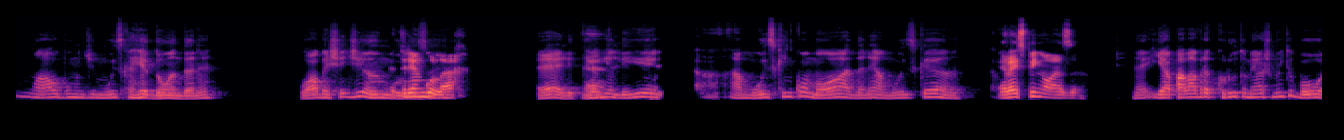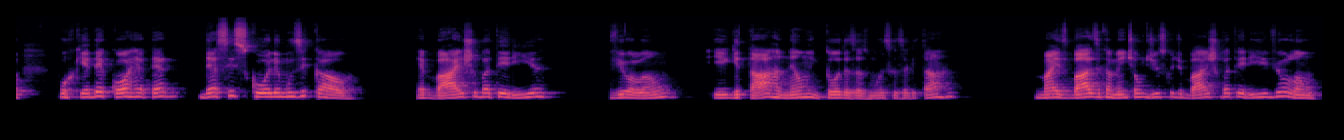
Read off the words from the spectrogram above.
um álbum de música redonda, né? O álbum é cheio de ângulos. É triangular. Né? É, ele tem é. ali. A, a, música incomoda, né? A música. Era espinhosa. Né? E a palavra cru também eu acho muito boa, porque decorre até dessa escolha musical. É baixo, bateria, violão e guitarra, não em todas as músicas a guitarra, mas basicamente é um disco de baixo, bateria e violão.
